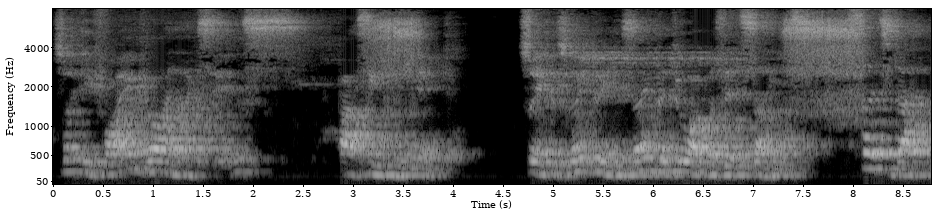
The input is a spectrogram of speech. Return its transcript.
So if I draw an axis passing through it, so it is going to intersect the two opposite sides such that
